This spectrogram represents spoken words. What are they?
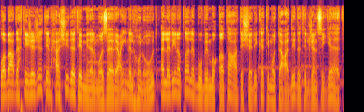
وبعد احتجاجات حاشدة من المزارعين الهنود الذين طالبوا بمقاطعة الشركة متعددة الجنسيات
